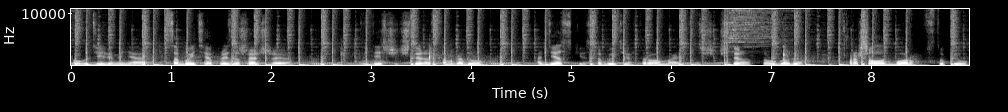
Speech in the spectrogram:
Побудили меня события, произошедшие в 2014 году. Одесские события 2 мая 2014 года. Прошел отбор, вступил.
